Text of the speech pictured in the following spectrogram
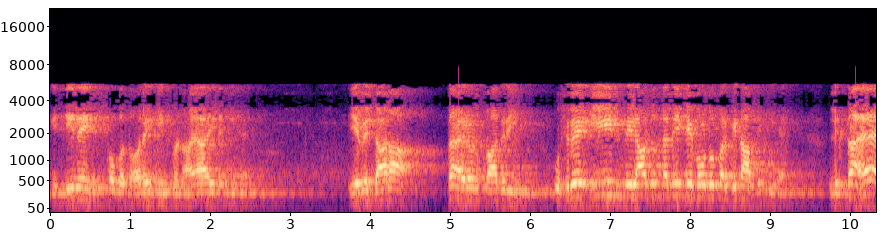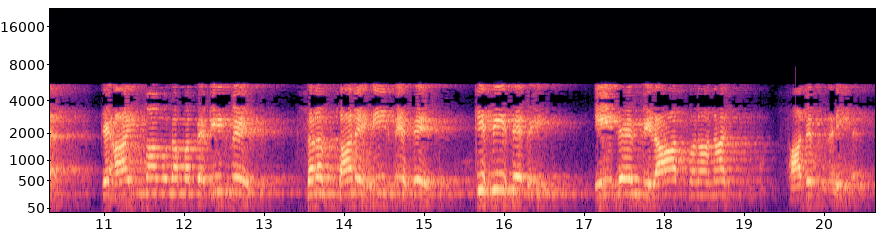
کسی نے اس کو بطور عید منایا ہی نہیں ہے۔ یہ بیچارہ طاہر القادری اس نے عید میلاد النبی کے موضوع پر کتاب لکھی ہے۔ لکھتا ہے کہ آئمہ متقدمین میں، سلف صالحین میں سے کسی سے بھی عید میلاد منانا ثابت نہیں ہے۔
